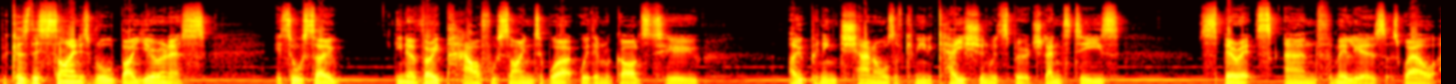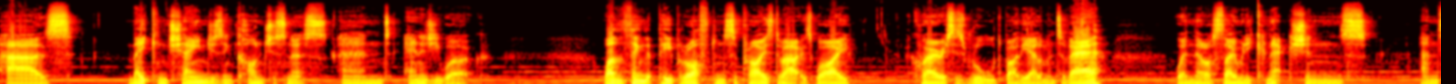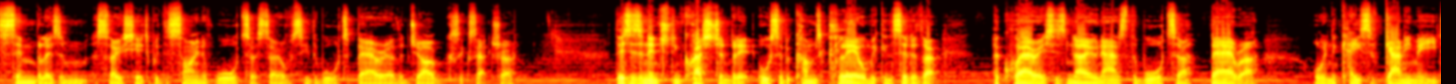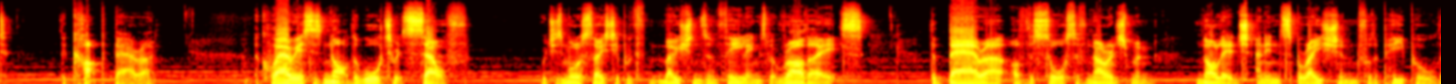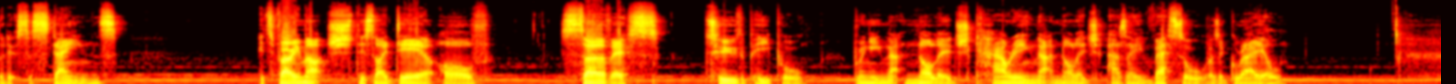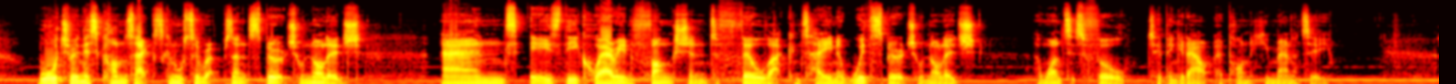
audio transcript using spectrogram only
because this sign is ruled by uranus it's also you know a very powerful sign to work with in regards to opening channels of communication with spiritual entities spirits and familiars as well as making changes in consciousness and energy work. One thing that people are often surprised about is why Aquarius is ruled by the element of air when there are so many connections and symbolism associated with the sign of water, so obviously the water bearer, the jugs, etc. This is an interesting question, but it also becomes clear when we consider that Aquarius is known as the water bearer, or in the case of Ganymede, the cup bearer. Aquarius is not the water itself, which is more associated with motions and feelings, but rather it's the bearer of the source of nourishment, knowledge, and inspiration for the people that it sustains. It's very much this idea of service to the people, bringing that knowledge, carrying that knowledge as a vessel, as a grail. Water in this context can also represent spiritual knowledge, and it is the Aquarian function to fill that container with spiritual knowledge, and once it's full, tipping it out upon humanity.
